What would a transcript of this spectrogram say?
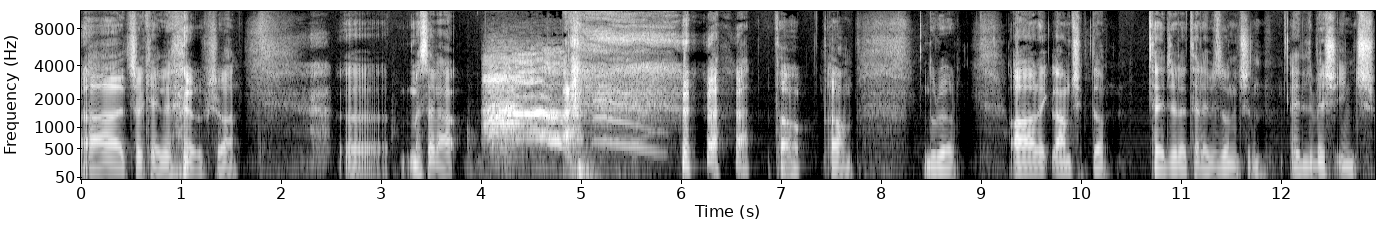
Aa, çok eğleniyorum şu an. Ee, mesela tamam tamam duruyorum. Aa reklam çıktı. TCL televizyon için 55 inç.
